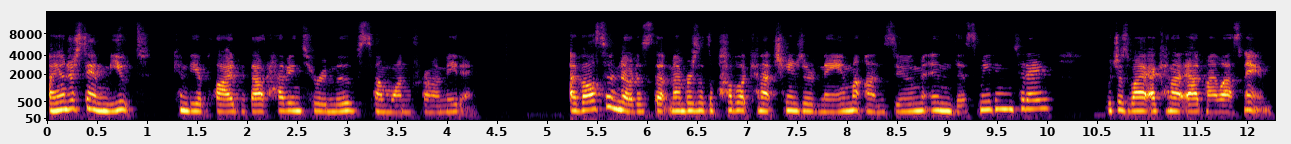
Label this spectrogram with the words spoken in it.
I understand mute can be applied without having to remove someone from a meeting. I've also noticed that members of the public cannot change their name on Zoom in this meeting today, which is why I cannot add my last name.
